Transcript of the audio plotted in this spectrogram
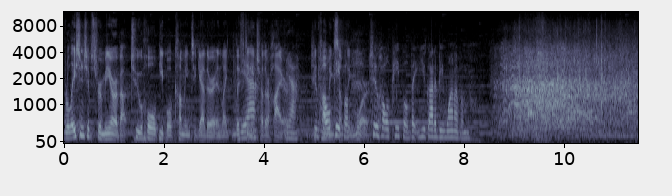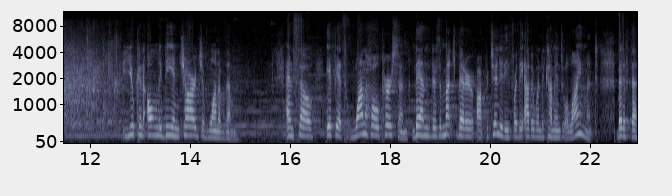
relationships for me are about two whole people coming together and like lifting yeah. each other higher yeah. Two whole people. something more. Two whole people but you got to be one of them you can only be in charge of one of them. And so if it's one whole person then there's a much better opportunity for the other one to come into alignment. But if the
